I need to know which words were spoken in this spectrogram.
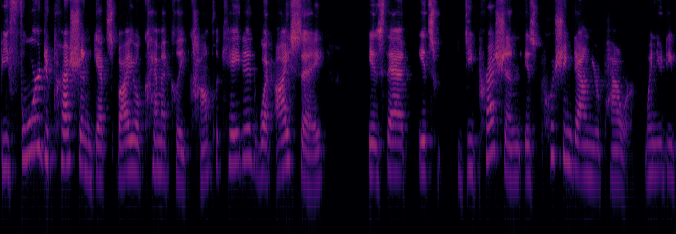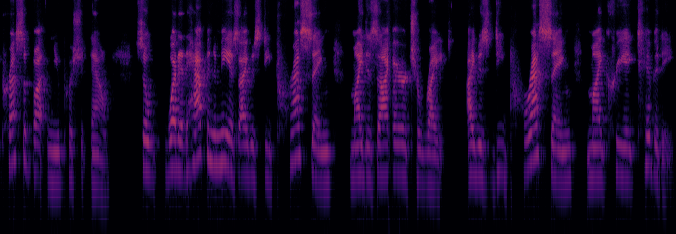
before depression gets biochemically complicated, what I say is that it's depression is pushing down your power. When you depress a button, you push it down. So, what had happened to me is I was depressing my desire to write, I was depressing my creativity.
